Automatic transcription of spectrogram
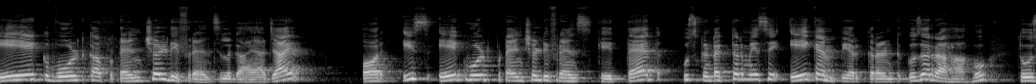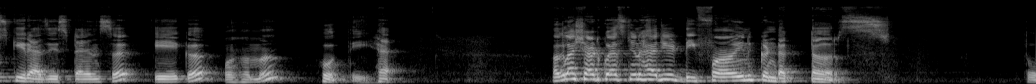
एक वोल्ट का पोटेंशियल डिफरेंस लगाया जाए और इस एक वोल्ट पोटेंशियल डिफरेंस के तहत उस कंडक्टर में से एक एम्पियर करंट गुजर रहा हो तो उसकी रेजिस्टेंस एक ओहम होती है। अगला शॉर्ट क्वेश्चन है जी डिफाइन कंडक्टर्स तो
